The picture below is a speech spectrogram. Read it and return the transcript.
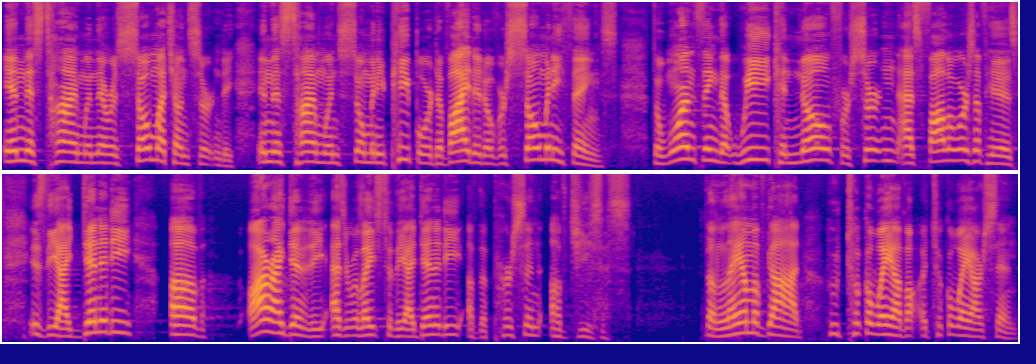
in this time when there is so much uncertainty, in this time when so many people are divided over so many things, the one thing that we can know for certain as followers of His is the identity of our identity as it relates to the identity of the person of Jesus, the Lamb of God who took away, of, took away our sin.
